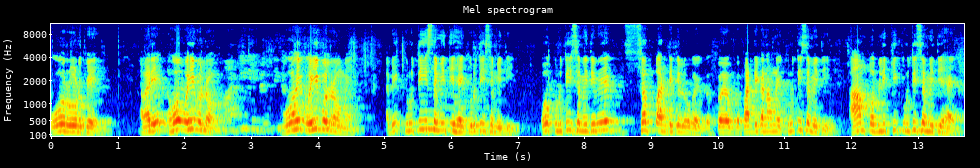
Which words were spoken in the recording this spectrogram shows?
वो रोड पे, हमारी, हो, वही बोल रहा हूँ। वही वही बोल रहा हूँ मैं। अभी कृति समिति है, कृति समिति। वो कृति समिति में सब पार्टी के लोग हैं। पार्टी का नाम नहीं, कृति समिति। आम पब्लिक की कृति समिति है।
